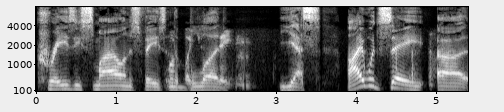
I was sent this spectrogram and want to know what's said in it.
crazy smile on his face and the like blood. Satan. Yes. I would say uh,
